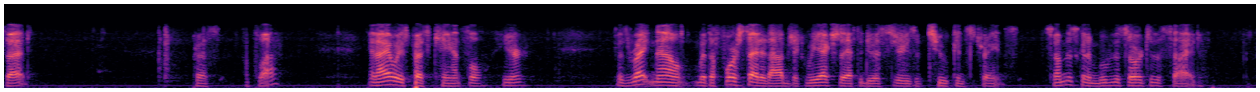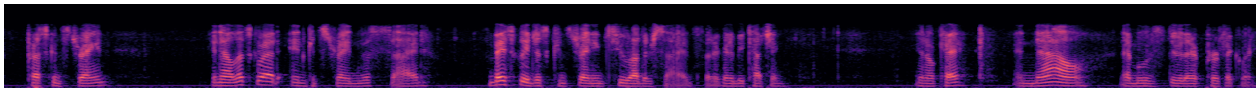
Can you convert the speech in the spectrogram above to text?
side. Press apply. And I always press cancel here. Because right now, with a four-sided object, we actually have to do a series of two constraints. So I'm just going to move this over to the side, press constrain, and now let's go ahead and constrain this side. I'm basically just constraining two other sides that are going to be touching and OK. And now that moves through there perfectly.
